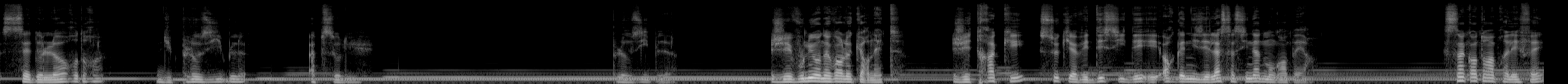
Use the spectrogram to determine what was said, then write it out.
C'est de l'ordre du plausible absolu. Plausible. J'ai voulu en avoir le cœur net. J'ai traqué ceux qui avaient décidé et organisé l'assassinat de mon grand-père. 50 ans après les faits,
